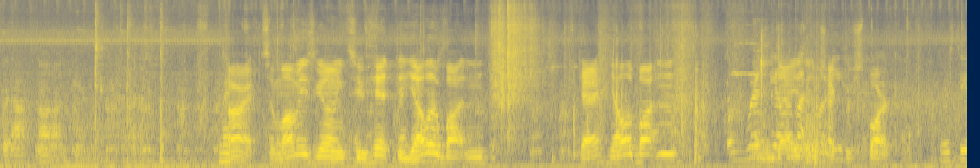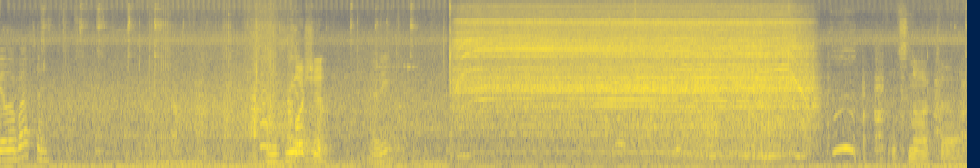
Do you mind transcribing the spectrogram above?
but not, not on camera. Alright, so mommy's going to hit the yellow button. Okay, yellow button. Where's the And yellow Daddy's button, going to check buddy? for spark. Where's the yellow button? The Push yellow it. one? Ready? It's not, uh,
